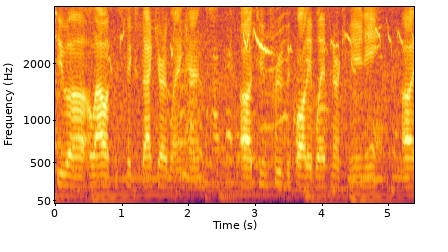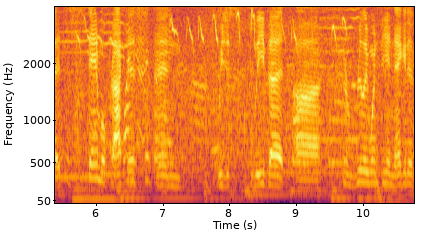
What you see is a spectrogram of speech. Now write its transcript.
to uh, allow up to six backyard laying hens uh, to improve the quality of life in our community. Uh, it's a sustainable practice, and we just believe that uh, there really wouldn't be a negative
